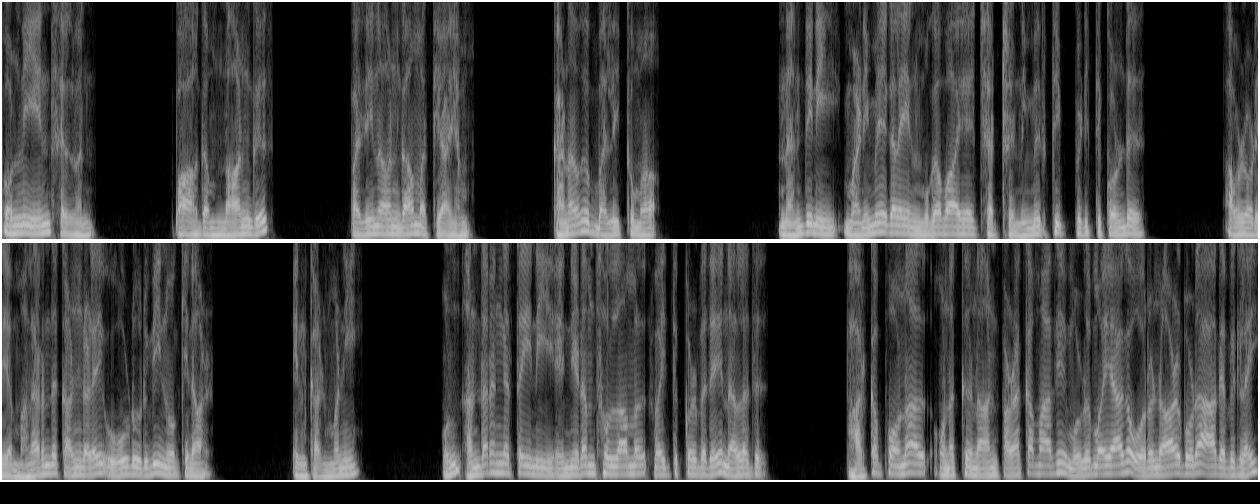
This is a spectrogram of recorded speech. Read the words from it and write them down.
பொன்னியின் செல்வன் பாகம் நான்கு பதினான்காம் அத்தியாயம். கனவு பலிக்குமா? நந்தினி மணிமேகலையின் முகவாயைச் சற்று நிமிர்த்தி பிடித்துக்கொண்டு அவளுடைய மலர்ந்த கண்களை ஊடுருவி நோக்கினாள். என் கண்மணி உன் அந்தரங்கத்தை நீ என்னிடம் சொல்லாமல் வைத்துக்கொள்வதே நல்லது. பார்க்கப் போனால் உனக்கு நான் பழக்கமாகி முழுமையாக ஒரு நாள் கூட ஆகவில்லை.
